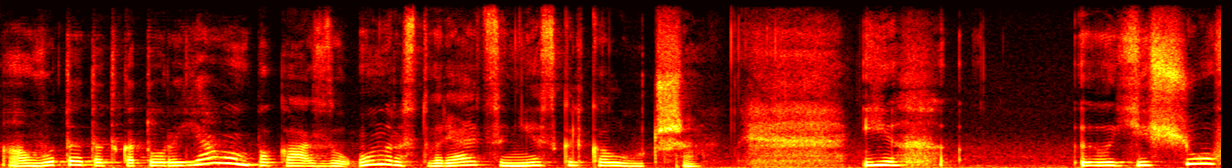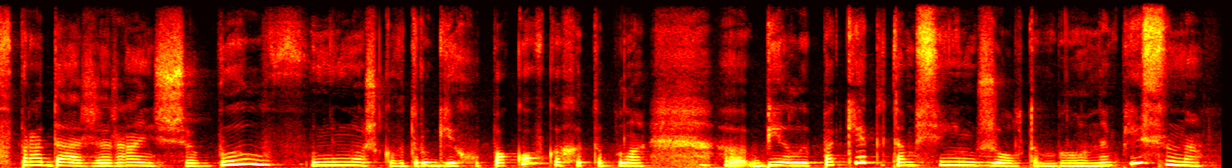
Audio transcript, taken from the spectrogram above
А вот этот, который я вам показываю, он растворяется несколько лучше. И э, еще в продаже раньше был немножко в других упаковках. Это был э, белый пакет, и там синим-желтым было написано –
